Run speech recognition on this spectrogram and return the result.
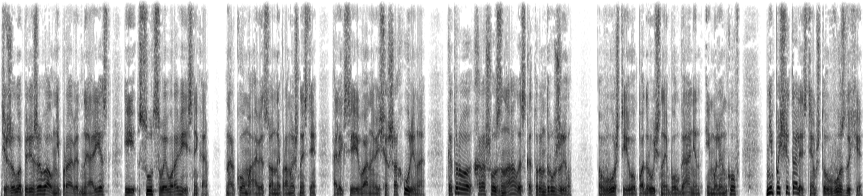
тяжело переживал неправедный арест и суд своего ровесника, наркома авиационной промышленности Алексея Ивановича Шахурина, которого хорошо знал и с которым дружил. Вождь его подручные Булганин и Маленков не посчитали с тем, что в воздухе,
